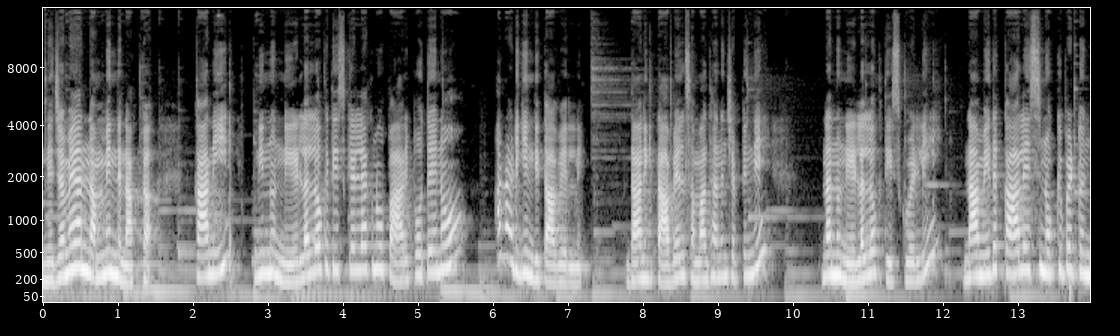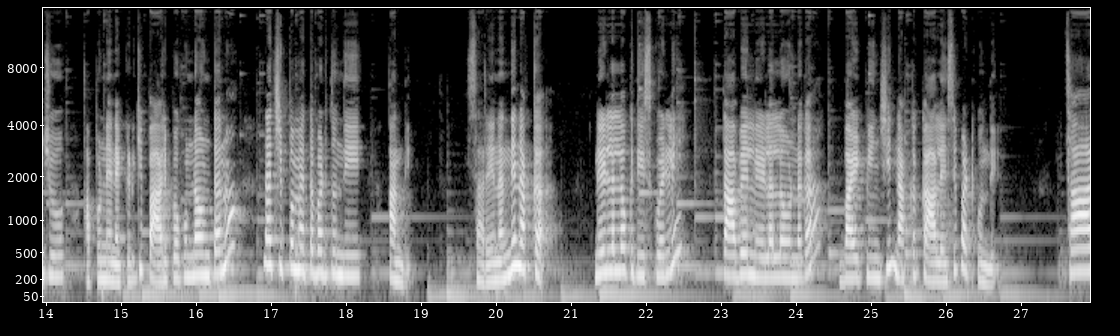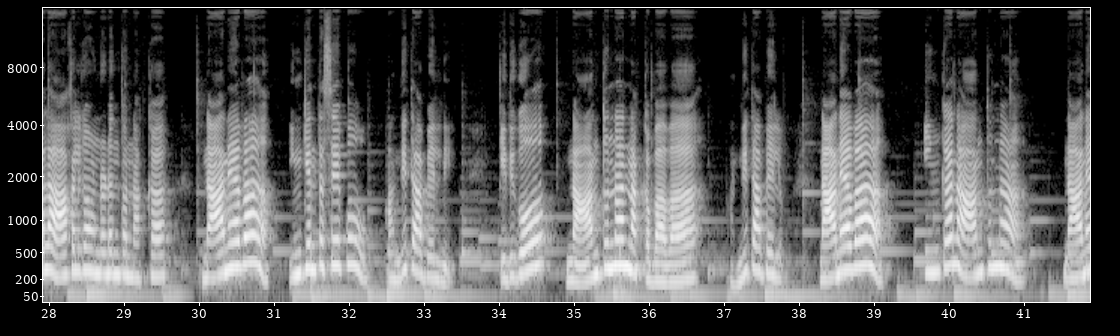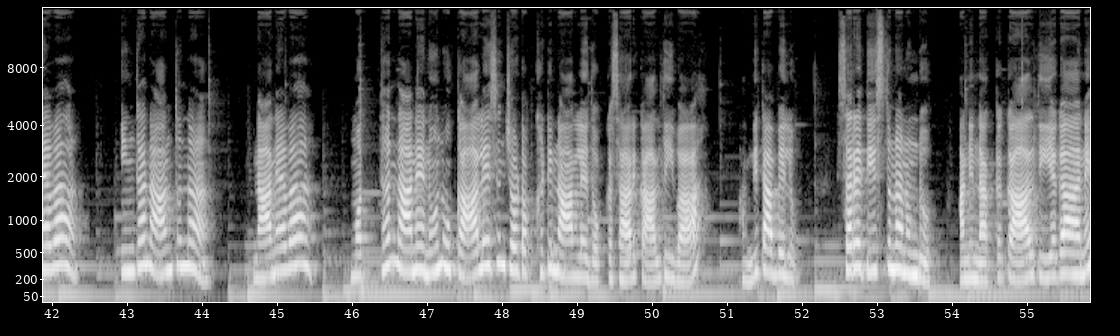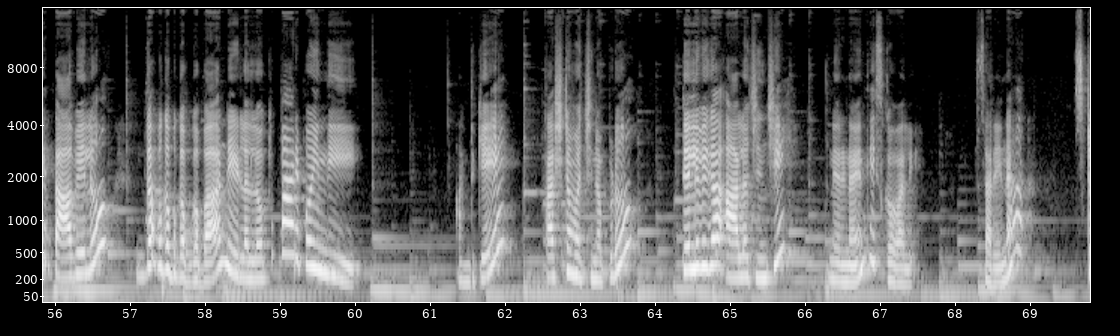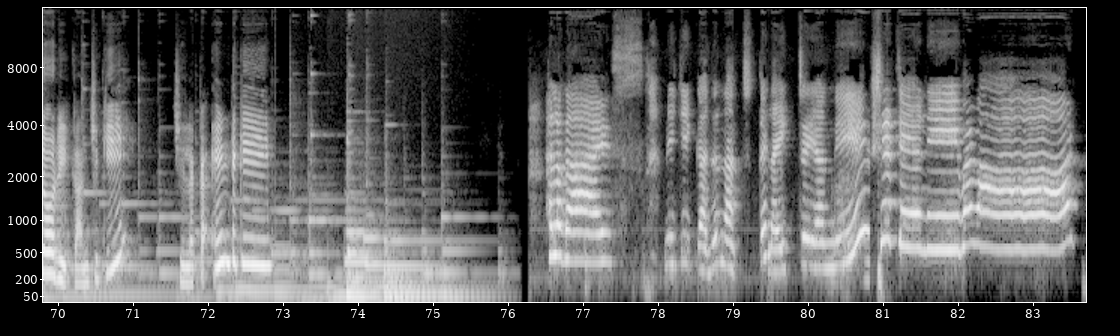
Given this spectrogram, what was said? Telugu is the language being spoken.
నిజమే అని నమ్మింది నక్క కానీ నిన్ను నీళ్ళలోకి తీసుకెళ్ళాక నువ్వు పారిపోతేనో అని అడిగింది తాబేల్ని దానికి తాబేలు సమాధానం చెప్పింది నన్ను నీళ్ళలోకి తీసుకువెళ్ళి నా మీద కాలేసి నొక్కి పెట్టుంచు అప్పుడు నేను ఎక్కడికి పారిపోకుండా ఉంటాను నా చిప్ప మెత్తబడుతుంది అంది. సరేనంది నక్క నీళ్ళలోకి తీసుకువెళ్ళి తాబేలు నీళ్ళలో ఉండగా బయట నుంచి నక్క కాలేసి పట్టుకుంది. చాలా ఆకలిగా ఉండడంతో నక్క నానేవా ఇంకెంతసేపు? అంది తాబేల్ని. ఇదిగో నాంతున్నాను నక్క బావా అంది తాబేలు. నానేవా ఇంకా నాంతున్నా నానేవా ఇంకా నాంతున్నా నానేవా మొత్తం నానేను నువ్వు కాలేసిన చోట ఒక్కటి నానలేదు ఒక్కసారి కాలు తీవా? అంది తాబేలు. సరే తీస్తున్నానుండు అని నక్క కాలు తీయగానే తాబేలు గబగబ గబగబా నీళ్ళలోకి పారిపోయింది. అందుకే కష్టం వచ్చినప్పుడు తెలివిగా ఆలోచించి నిర్ణయం తీసుకోవాలి. సరేనా? స్టోరీ కంచుకి చిలక ఇంటికి. హలో గాయ్స్ మీకు ఈ కథ నచ్చితే లైక్ చేయండి షేర్ చేయండి. బాయ్.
